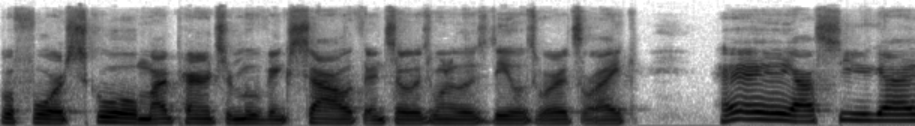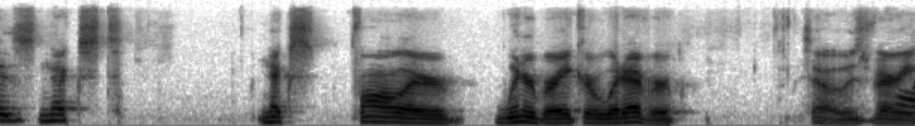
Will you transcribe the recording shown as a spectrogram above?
before school, my parents are moving south. And so it's one of those deals where it's like, hey, I'll see you guys next next fall or winter break or whatever. So it was very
